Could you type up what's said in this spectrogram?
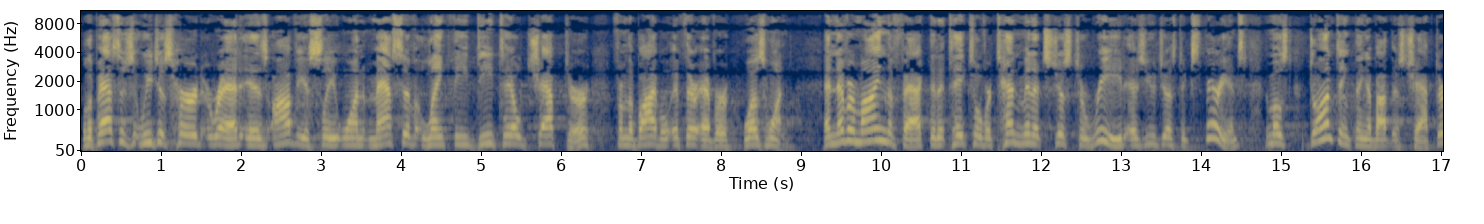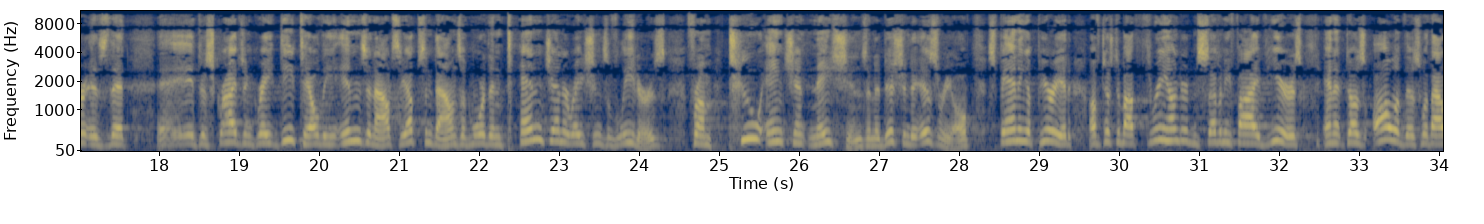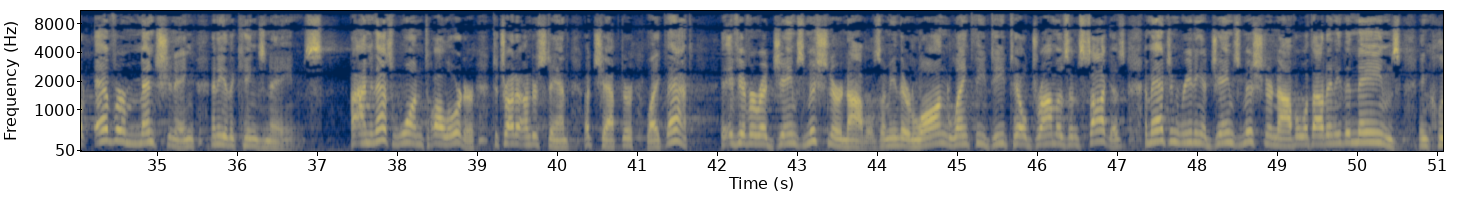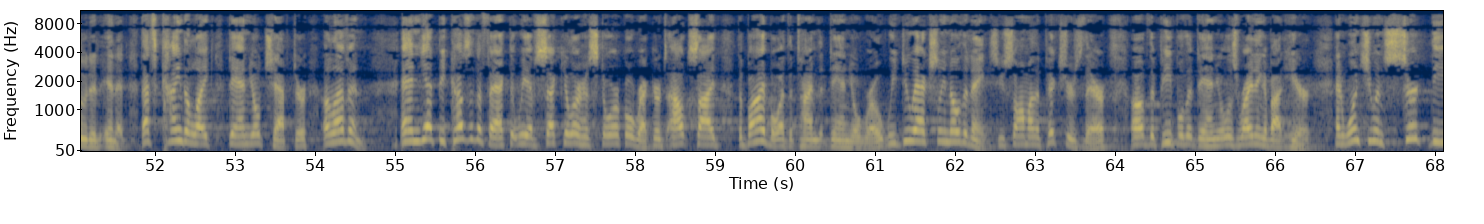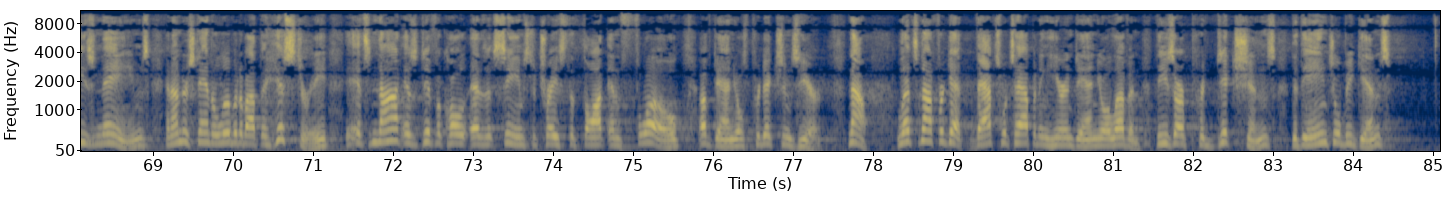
Well, the passage that we just heard read is obviously one massive, lengthy, detailed chapter from the Bible, if there ever was one. And never mind the fact that it takes over 10 minutes just to read as you just experienced. The most daunting thing about this chapter is that eh, it describes in great detail the ins and outs, the ups and downs of more than 10 generations of leaders from two ancient nations in addition to Israel, spanning a period of just about 375 years. And it does all of this without ever mentioning any of the king's names. I mean, that's one tall order to try to understand a chapter like that. If you ever read James Michener novels, I mean, they're long, lengthy, detailed dramas and sagas. Imagine reading a James Michener novel without any of the names included in it. That's kind of like Daniel chapter 11. And yet, because of the fact that we have secular historical records outside the Bible at the time that Daniel wrote, we do actually know the names. You saw them on the pictures there of the people that Daniel is writing about here. And once you insert these names and understand a little bit about the history, it's not as difficult as it seems to trace the thought and flow of Daniel's predictions here. Now, Let's not forget, that's what's happening here in Daniel 11. These are predictions that the angel begins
